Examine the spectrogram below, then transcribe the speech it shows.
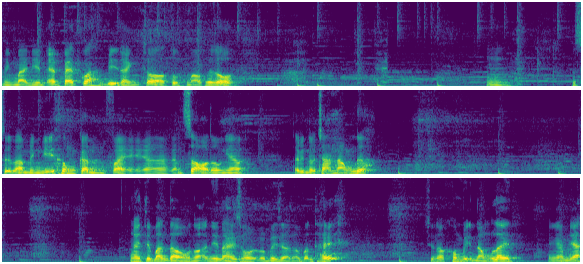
Mình mải nhìn fps quá, bị đánh cho tụt máu thôi rồi. Ừ thực sự là mình nghĩ không cần phải à, gắn sò đâu anh em ạ tại vì nó chả nóng được. Ngay từ ban đầu nó đã như này rồi và bây giờ nó vẫn thế. Chứ nó không bị nóng lên anh em nhé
